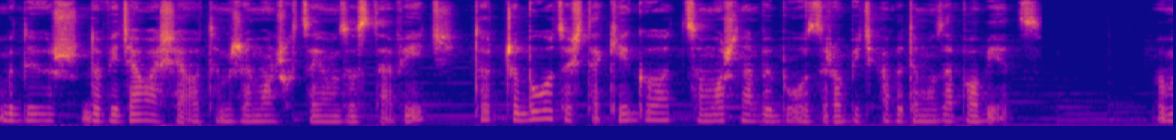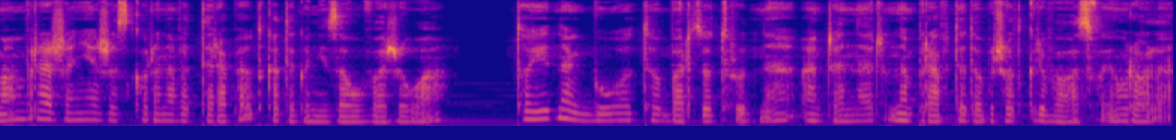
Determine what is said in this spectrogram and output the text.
gdy już dowiedziała się o tym, że mąż chce ją zostawić, to czy było coś takiego, co można by było zrobić, aby temu zapobiec? Bo mam wrażenie, że skoro nawet terapeutka tego nie zauważyła, to jednak było to bardzo trudne, a Jenner naprawdę dobrze odgrywała swoją rolę.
